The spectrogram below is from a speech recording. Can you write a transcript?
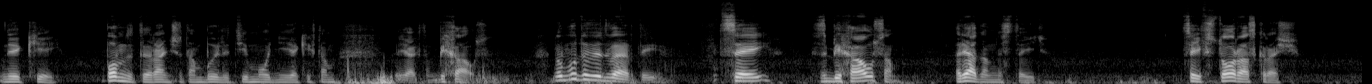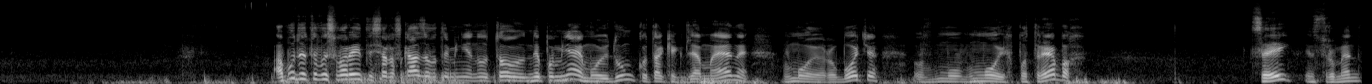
Який? Помните, раніше там були ті модні, яких там, як там, біхаус. Ну, буду відвертий. Цей з біхаусом рядом не стоїть. Цей в 100 раз краще. А будете ви сваритися, розказувати мені, ну то не поміняє мою думку, так як для мене в моїй роботі, в, мо- в моїх потребах цей інструмент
